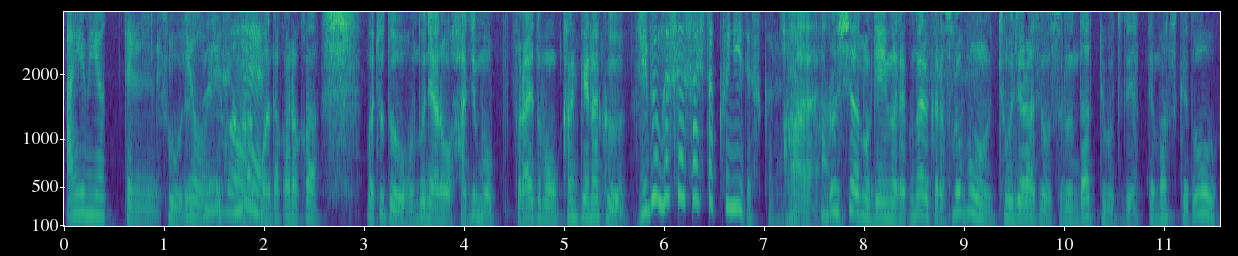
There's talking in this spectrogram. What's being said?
歩み寄ってるようですね。そうですね。まあ、まあ、なかなか、まあ、ちょっと本当にあの、恥もプライドも関係なく。自分が制裁した国ですからね。はい。ロシアの原因がなくなるから、その分、長寿争いをするんだっていうことでやってますけど、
